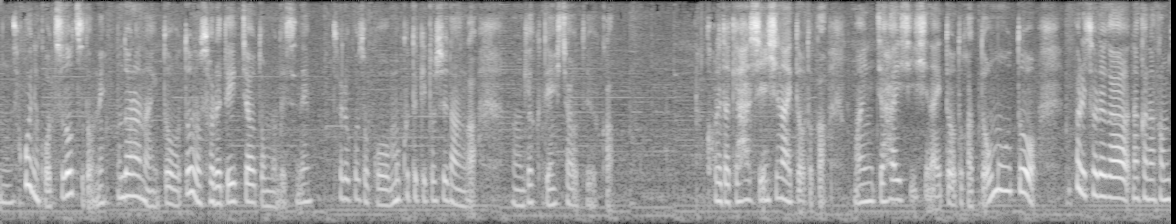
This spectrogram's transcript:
うん、そこにこうつどつどね戻らないとどんどんそれていっちゃうと思うんですね。それこそこう目的と手段が、うん、逆転しちゃうというかこれだけ発信しないととか毎日配信しないととかって思うとやっぱりそれがなかなか難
